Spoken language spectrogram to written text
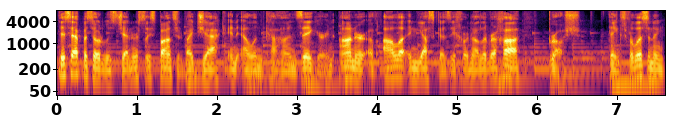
This episode was generously sponsored by Jack and Ellen Kahan Zager in honor of Allah and Yaska Zichron Livracha, Brosh. Thanks for listening.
